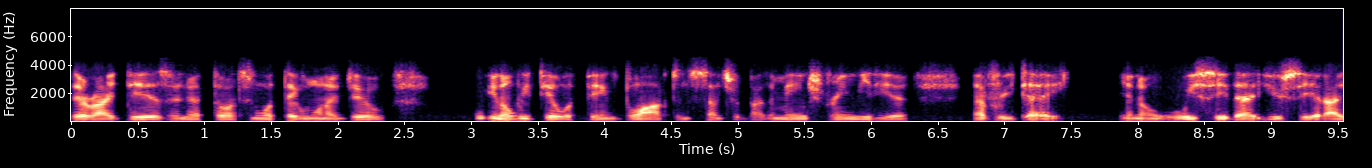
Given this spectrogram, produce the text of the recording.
their ideas and their thoughts and what they want to do you know, we deal with being blocked and censored by the mainstream media every day. You know, we see that, you see it, I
